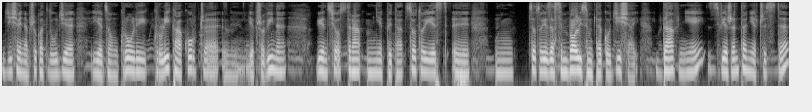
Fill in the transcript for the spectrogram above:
Dzisiaj na przykład ludzie jedzą króli, królika, kurcze, wieprzowinę, więc siostra mnie pyta, co to jest y, co to jest za symbolizm tego dzisiaj. Dawniej zwierzęta nieczyste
